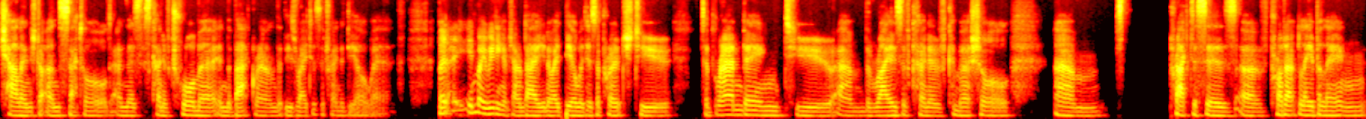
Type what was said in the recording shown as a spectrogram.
challenged or unsettled and there's this kind of trauma in the background that these writers are trying to deal with but in my reading of Zhang Dai, you know, I deal with his approach to to branding, to um, the rise of kind of commercial um, practices of product labeling.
